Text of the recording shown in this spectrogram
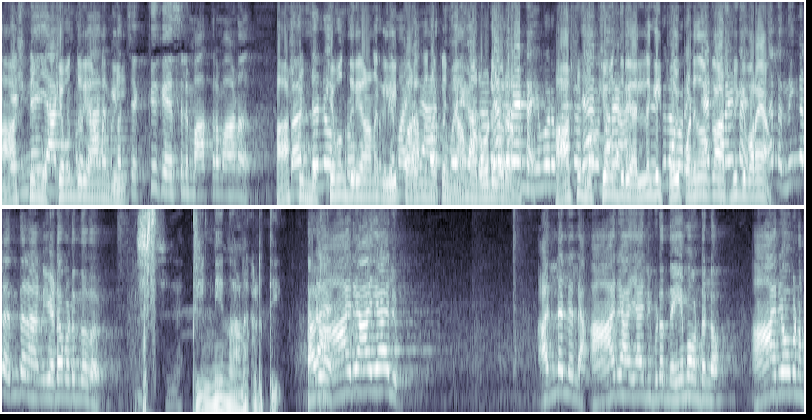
ഹാഷ്മി മുഖ്യമന്ത്രിയാണെങ്കിൽ- ചെക്ക് കേസിൽ മാത്രമാണ്. ഹാഷ്മി burden of മുഖ്യമന്ത്രിയാണെങ്കിൽ ഈ proof പറഞ്ഞതിനൊക്കെ ഞാൻ മറുപടി പറയാം. ഹാഷ്മി മുഖ്യമന്ത്രി അല്ലെങ്കിൽ പോയി പണി നോക്കാൻ ഹാഷ്മിക്ക് പറയാം. അല്ല, നിങ്ങൾ എന്താണ് ഇടപെടുന്നത്? പിന്നെ നാണക്കെടുത്തി. അത് ആരായാലും. അല്ലല്ലല്ല ആരായാലും ഇവിടെ നിയമം ഉണ്ടല്ലോ ആരോപണം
